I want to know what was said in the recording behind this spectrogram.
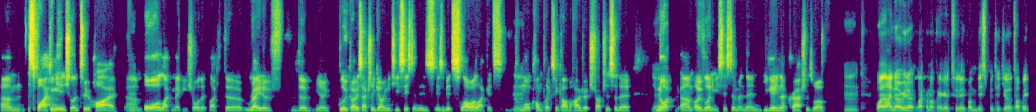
um, spiking insulin too high, um, Mm. or like making sure that like the rate of the you know glucose actually going into your system is is a bit slower, like it's Mm. more complex in carbohydrate structures, so they're Yeah. not um, overloading your system, and then you're getting that crash as well. Mm. Well, I know we don't like we're not going to go too deep on this particular topic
